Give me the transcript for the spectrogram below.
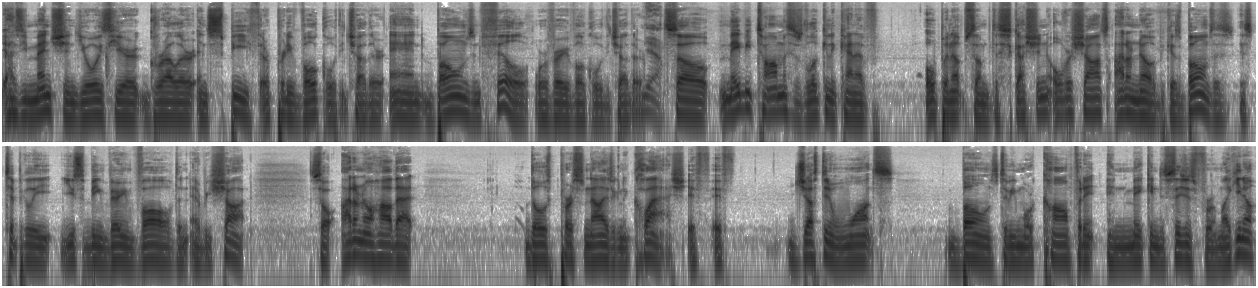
as you mentioned, you always hear Greller and Spieth are pretty vocal with each other, and Bones and Phil were very vocal with each other. Yeah. So maybe Thomas is looking to kind of open up some discussion over shots. I don't know because Bones is, is typically used to being very involved in every shot. So I don't know how that those personalities are going to clash. If if Justin wants Bones to be more confident in making decisions for him, like you know,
